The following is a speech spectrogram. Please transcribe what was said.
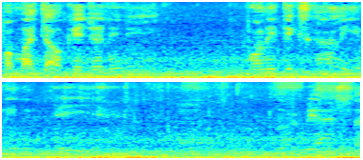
Pembaca Oke John ini politik sekali ini. Iya. Luar biasa.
